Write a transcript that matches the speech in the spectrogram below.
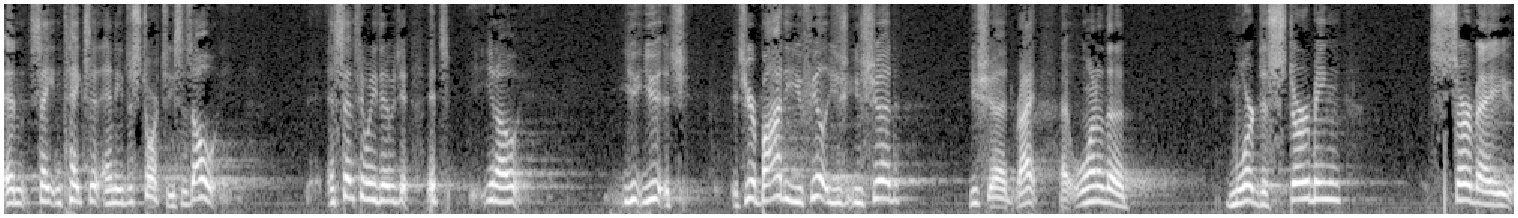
and Satan takes it and he distorts it. He says, "Oh, essentially, what he did was, it's you know, you, you it's, it's your body. You feel you, you should, you should, right? Uh, one of the more disturbing survey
